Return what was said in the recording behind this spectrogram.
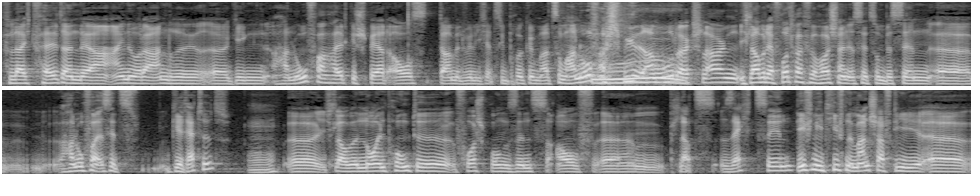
Vielleicht fällt dann der eine oder andere äh, gegen Hannover halt gesperrt aus. Damit will ich jetzt die Brücke mal zum Hannover-Spiel uh. am Montag schlagen. Ich glaube, der Vorteil für Holstein ist jetzt so ein bisschen, äh, Hannover ist jetzt gerettet. Mhm. Äh, ich glaube, neun Punkte Vorsprung sind es auf ähm, Platz 16. Definitiv eine Mannschaft, die äh,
